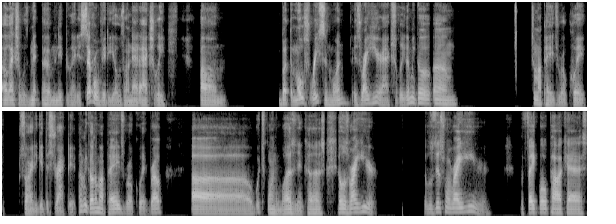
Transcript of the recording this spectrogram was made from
election was uh, manipulated several videos on that actually um but the most recent one is right here actually let me go um to my page real quick. Sorry to get distracted. Let me go to my page real quick, bro. Uh, which one was it? Cause it was right here. It was this one right here. The Fake Woke Podcast,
